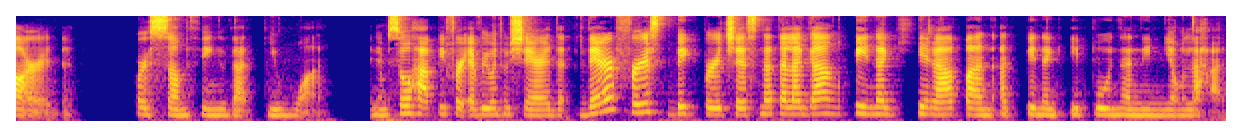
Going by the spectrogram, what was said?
hard for something that you want. And I'm so happy for everyone who shared their first big purchase na talagang pinaghirapan at pinag-ipunan ninyong lahat.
